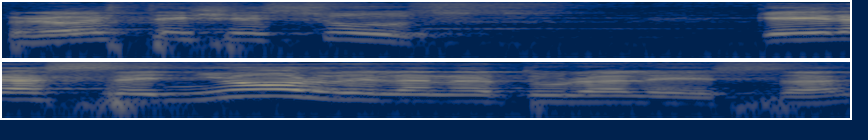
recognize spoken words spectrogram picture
Pero este Jesús que era señor de la naturaleza,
